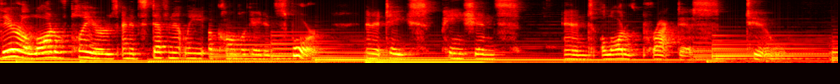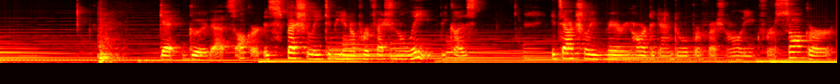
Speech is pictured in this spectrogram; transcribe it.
there are a lot of players and it's definitely a complicated sport and it takes patience and a lot of practice to get good at soccer, especially to be in a professional league because it's actually very hard to get into a professional league for soccer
